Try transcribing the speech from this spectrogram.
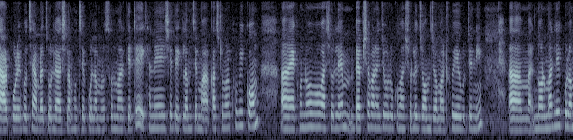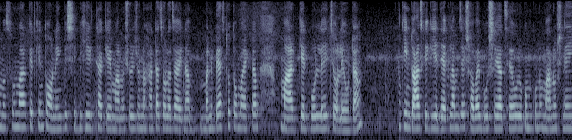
তারপরে হচ্ছে আমরা চলে আসলাম হচ্ছে গোলাম রসুল মার্কেটে। এখানে এসে দেখলাম যে মা কাস্টমার খুবই কম। এখনও আসলে ব্যবসা বাণিজ্য ওরকম আসলে জমজমাট হয়ে ওঠেনি। নর্মালি গোলাম রসুল মার্কেট কিন্তু অনেক বেশি ভিড় থাকে, মানুষের জন্য হাঁটা চলা যায় না। মানে ব্যস্ততম একটা মার্কেট বললেই চলে ওটা। কিন্তু আজকে গিয়ে দেখলাম যে সবাই বসে আছে, ওরকম কোনো মানুষ নেই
